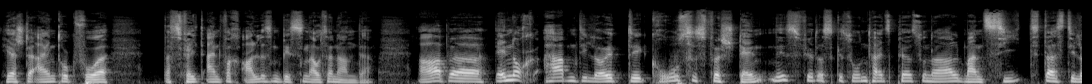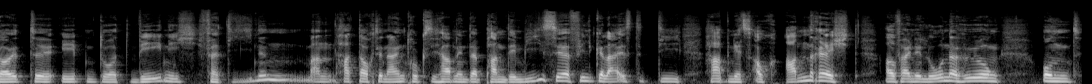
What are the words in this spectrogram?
herrscht der Eindruck vor, das fällt einfach alles ein bisschen auseinander. Aber dennoch haben die Leute großes Verständnis für das Gesundheitspersonal. Man sieht, dass die Leute eben dort wenig verdienen. Man hat auch den Eindruck, sie haben in der Pandemie sehr viel geleistet. Die haben jetzt auch Anrecht auf eine Lohnerhöhung. Und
